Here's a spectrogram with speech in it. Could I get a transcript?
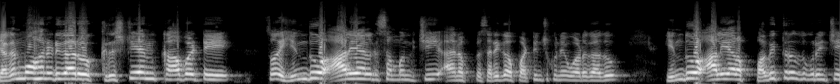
జగన్మోహన్ రెడ్డి గారు క్రిస్టియన్ కాబట్టి సో హిందూ ఆలయాలకు సంబంధించి ఆయన సరిగా పట్టించుకునేవాడు కాదు. హిందూ ఆలయాల పవిత్రత గురించి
